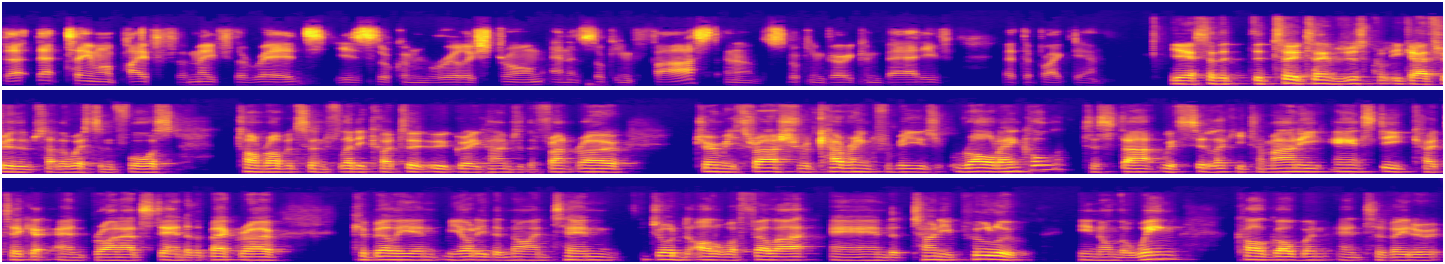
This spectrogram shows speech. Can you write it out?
that, that team on paper for me for the Reds is looking really strong and it's looking fast and it's looking very combative at the breakdown. Yeah, so the, the two teams, just quickly go through them. So the Western Force, Tom Robertson, Feleti Kautu'u, Greg Holmes at the front row. Jeremy Thrush recovering from his rolled ankle to start with Sitaleki Timani, Anstee, Koteka, and Brynard Stander at the back row. Cubelli and, Miotti, the 910, Jordan Olowofela, and Toni Pulu in on the wing. Kyle Godwin and Tevita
